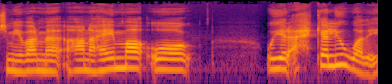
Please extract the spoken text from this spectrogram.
sem ég var með hana heima og, og ég er ekki að ljúga því.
